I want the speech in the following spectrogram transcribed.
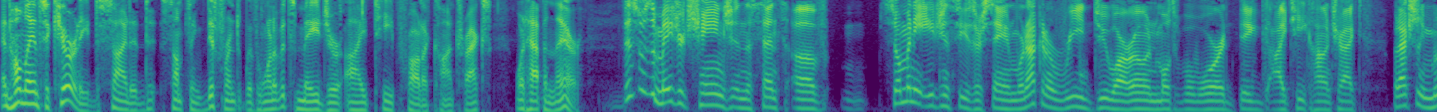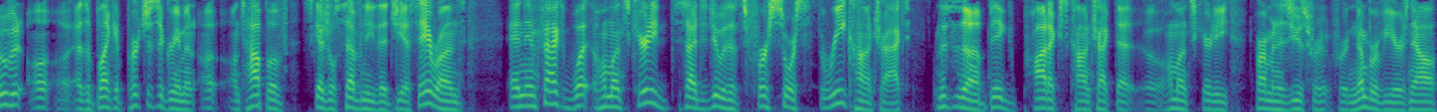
And Homeland Security decided something different with one of its major IT product contracts. What happened there? This was a major change in the sense of so many agencies are saying we're not going to redo our own multiple award big IT contract, but actually move it uh, as a blanket purchase agreement uh, on top of Schedule 70 that GSA runs. And in fact, what Homeland Security decided to do with its First Source 3 contract, this is a big products contract that uh, Homeland Security Department has used for, for a number of years now,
